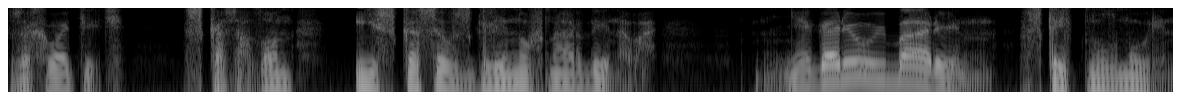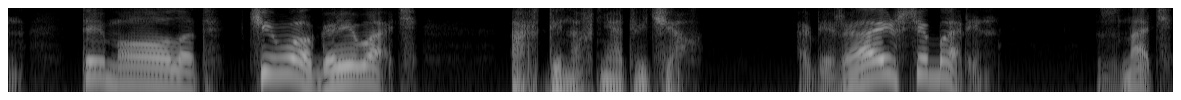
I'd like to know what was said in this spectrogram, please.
захватить, — сказал он, искоса взглянув на Ордынова. — Не горюй, барин, — вскрикнул Мурин. — Ты молод, чего горевать? Ордынов не отвечал. — Обижаешься, барин? Знать,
